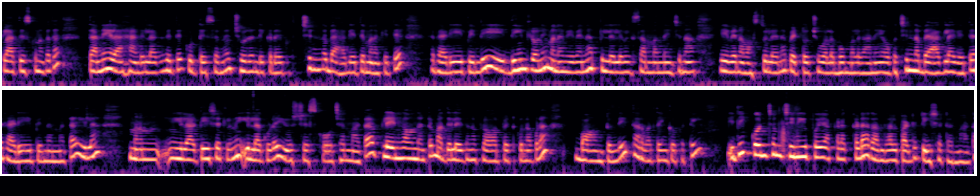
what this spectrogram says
క్లాత్ తీసుకున్నాం కదా దాన్ని ఇలా హ్యాండిల్ లాగా అయితే కుట్టేసాను. చూడండి ఇక్కడ చిన్న బ్యాగ్ అయితే మనకైతే రెడీ అయిపోయింది. దీంట్లోనే మనం ఏవైనా పిల్లలకి సంబంధించిన ఏవైనా వస్తువులైనా పెట్టవచ్చు వాళ్ళ బొమ్మలు కానీ ఒక చిన్న బ్యాగ్ లాగా అయితే రెడీ అయిపోయింది అనమాట ఇలా మనం ఇలా టీ షర్ట్లని ఇలా కూడా యూస్ చేసుకోవచ్చు అనమాట. ప్లెయిన్గా ఉందంటే మధ్యలో ఏదైనా ఫ్లవర్ పెట్టుకున్నా కూడా బాగుంటుంది. తర్వాత ఇంకొకటి. ఇది కొంచెం చినిగిపోయి అక్కడక్కడ రంధ్రాలు పడ్డ టీషర్ట్ అనమాట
